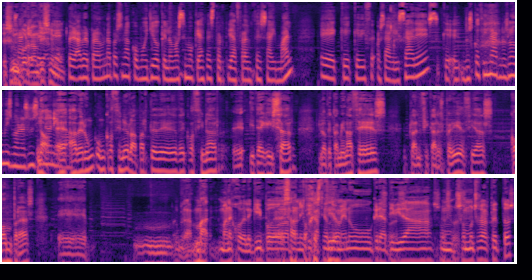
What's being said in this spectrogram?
Es O sea, que- importantísimo. pero, que- pero, a ver, para una persona como yo, que lo máximo que hace es tortilla francesa y mal, eh, que, que o sea, guisar es, que eh, no es cocinar, no es lo mismo, no es un No, sinónimo. eh, a ver, un, un cocinero, aparte de, de cocinar eh, y de guisar, lo que también hace es planificar experiencias, compras, eh, ma- manejo del equipo, la Exacto, planificación gestión. de menú, creatividad, son, es. son muchos aspectos,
